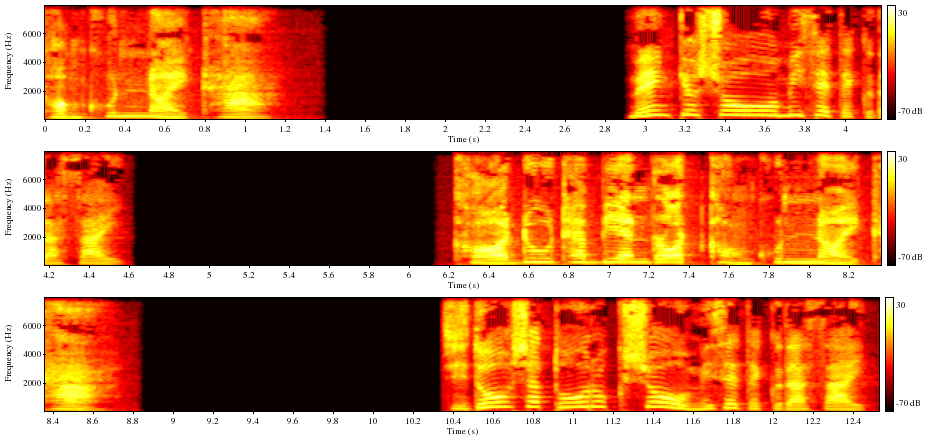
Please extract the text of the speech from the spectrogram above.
ของคุณหน่อยค่ะ免許証を見せてください。 ขอดูทะเบียนรถของคุณหน่อยค่ะ自動車登録証を見せてください。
